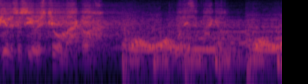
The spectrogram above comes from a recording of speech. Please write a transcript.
Computer's a serious tool, Michael. What is it, Michael?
